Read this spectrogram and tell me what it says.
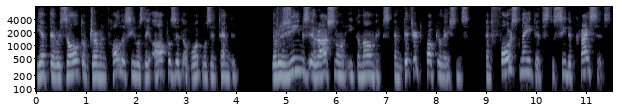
yet the result of German policy was the opposite of what was intended. The regime's irrational economics embittered populations and forced natives to see the crisis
